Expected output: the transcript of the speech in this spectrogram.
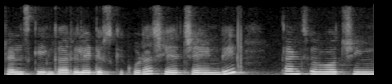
ఫ్రెండ్స్కి ఇంకా రిలేటివ్స్కి కూడా షేర్ చేయండి. Thanks for watching.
